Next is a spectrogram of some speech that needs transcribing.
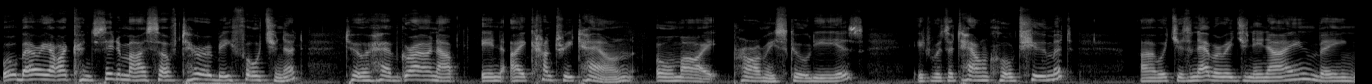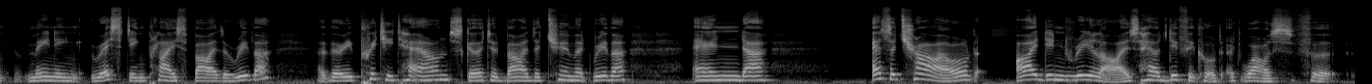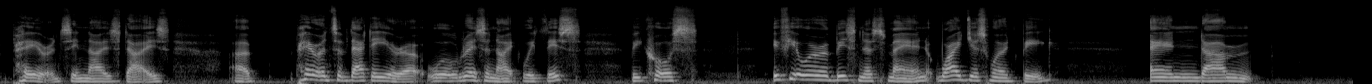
Well, Barry, I consider myself terribly fortunate to have grown up in a country town all my primary school years. It was a town called Tumut, uh, which is an Aborigine name, being meaning resting place by the river. A very pretty town skirted by the Tumut River, and uh, as a child, I didn't realise how difficult it was for parents in those days. Uh, parents of that era will resonate with this because if you were a businessman, wages weren't big and um,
